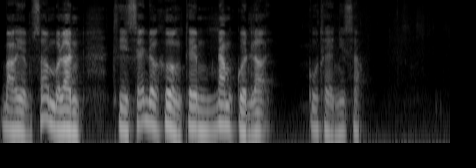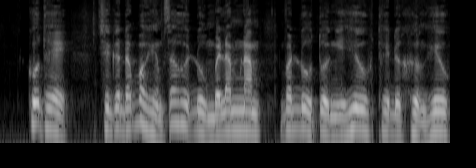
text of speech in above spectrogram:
bảo hiểm xã hội một lần thì sẽ được hưởng thêm 5 quyền lợi. Cụ thể như sau. Cụ thể, chỉ cần đóng bảo hiểm xã hội đủ 15 năm và đủ tuổi nghỉ hưu thì được hưởng hưu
